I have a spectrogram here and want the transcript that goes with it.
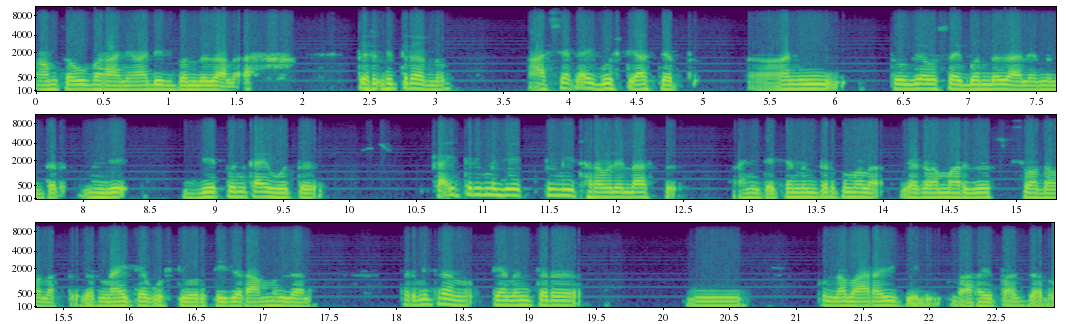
आमचा उभा राहणे आधीच बंद झाला. तर मित्रांनो अशा काही गोष्टी असतात. आणि तो व्यवसाय बंद झाल्यानंतर म्हणजे जे पण काय होतं काहीतरी म्हणजे तुम्ही ठरवलेलं असतं. आणि त्याच्यानंतर तुम्हाला वेगळा मार्ग शोधावा लागतो. जर नाही त्या गोष्टीवरती जर अंमल झाला. तर मित्रांनो त्यानंतर मी पुन्हा बारावी केली. बारावी पास झालो.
